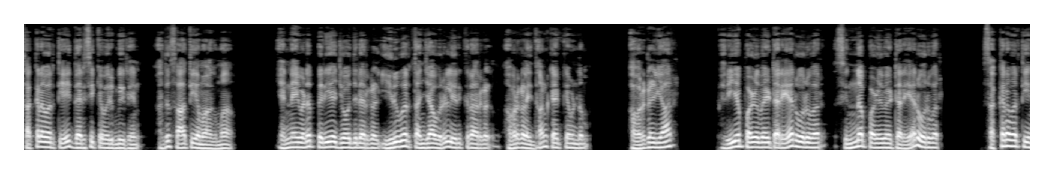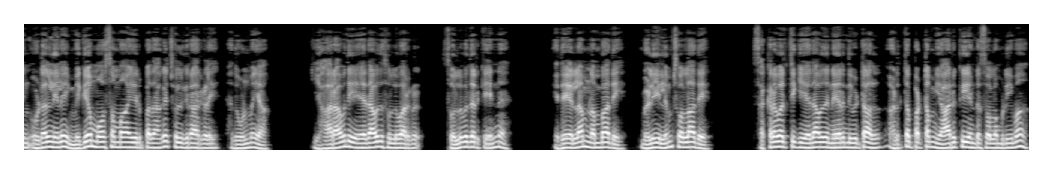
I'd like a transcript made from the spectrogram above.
சக்கரவர்த்தியை தரிசிக்க விரும்புகிறேன். அது சாத்தியமாகுமா? என்னை விட பெரிய ஜோதிடர்கள் இருவர் தஞ்சாவூரில் இருக்கிறார்கள். அவர்களை தான் கேட்க வேண்டும். அவர்கள் யார்? பெரிய பழுவேட்டரையர் ஒருவர் சின்ன பழுவேட்டரையர் ஒருவர். சக்கரவர்த்தியின் உடல்நிலை மிக மோசமாயிருப்பதாக சொல்கிறார்களே அது உண்மையா? யாராவது ஏதாவது சொல்லுவார்கள். சொல்லுவதற்கு என்ன? இதையெல்லாம் நம்பாதே வெளியிலும் சொல்லாதே. சக்கரவர்த்திக்கு ஏதாவது நேர்ந்துவிட்டால் அடுத்த பட்டம் யாருக்கு என்று சொல்ல முடியுமா?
